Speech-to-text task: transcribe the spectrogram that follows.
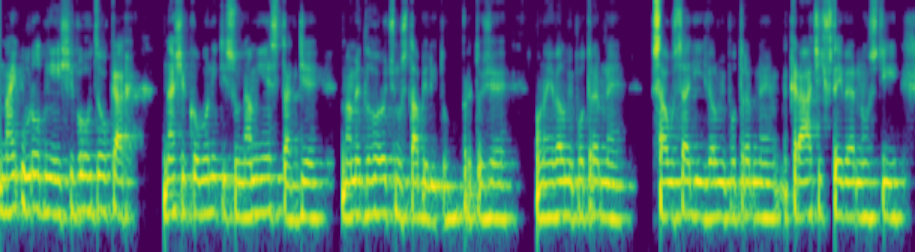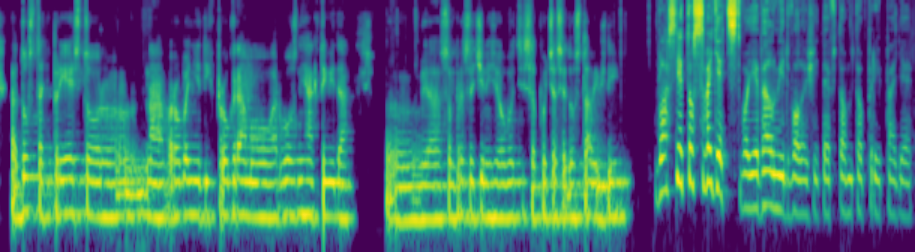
najúrodnejšie v úvodzovkách naše komunity sú na miesta, kde máme dlhoročnú stabilitu, pretože ono je veľmi potrebné sa usadiť, veľmi potrebné kráčiť v tej vernosti, dostať priestor na robenie tých programov a rôznych aktivít. Ja som presvedčený, že ovoci sa počasie dostaví vždy. Vlastne to svedectvo je veľmi dôležité v tomto prípade.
